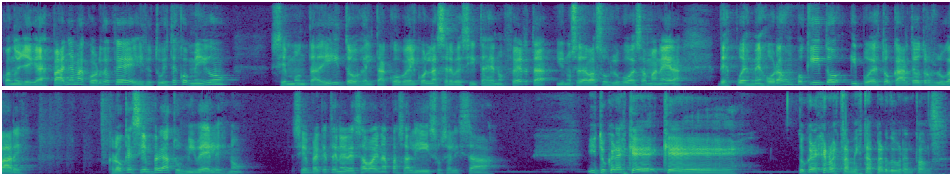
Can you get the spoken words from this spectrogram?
Cuando llegué a España me acuerdo que, y tú estuviste conmigo, 100 montaditos, el Taco Bell con las cervecitas en oferta, y uno se daba sus lujos de esa manera. Después mejoras un poquito y puedes tocarte a otros lugares. Creo que siempre a tus niveles, ¿no? Siempre hay que tener esa vaina para salir, socializar. ¿Y tú crees que, que... ¿Tú crees que nuestra amistad perdura entonces?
